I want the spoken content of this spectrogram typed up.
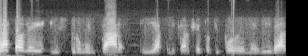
trata de instrumentar y aplicar cierto tipo de medidas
